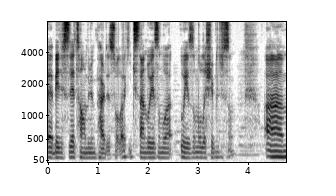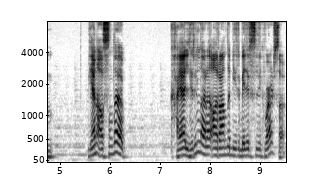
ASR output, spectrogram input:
e, belirsizliğe tahammülün perdesi olarak ikisinden de o yazıma, o yazıma ulaşabilirsin. Um, yani aslında hayallerinle ara, aranda bir belirsizlik varsa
